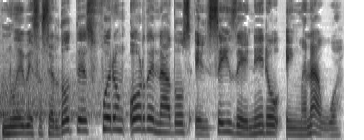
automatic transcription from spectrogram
Nueve sacerdotes fueron ordenados el 6 de enero en Managua.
